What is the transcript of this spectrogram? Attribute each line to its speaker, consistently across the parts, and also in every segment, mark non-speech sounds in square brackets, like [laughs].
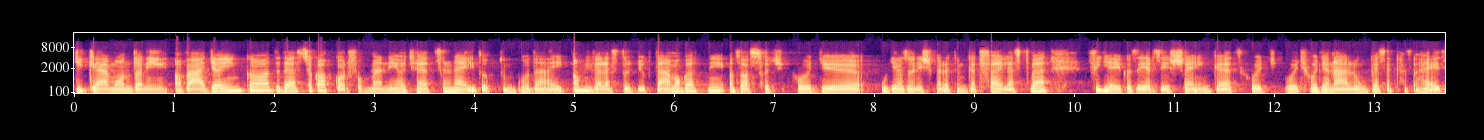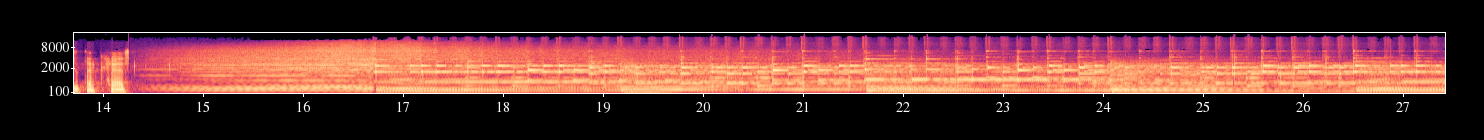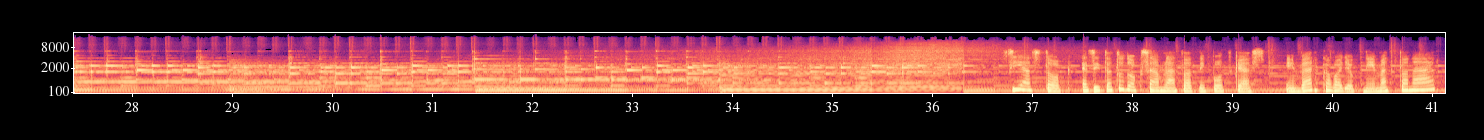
Speaker 1: ki kell mondani a vágyainkat, de ez csak akkor fog menni, hogyha egyszerűen eljutottunk odáig. Amivel ezt tudjuk támogatni, az az, hogy, hogy ugye az önismeretünket fejlesztve figyeljük az érzéseinket, hogy, hogy hogyan állunk ezekhez a helyzetekhez. Sziasztok! Ez itt a Tudok Számlát adni podcast. Én Verka vagyok, német tanár.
